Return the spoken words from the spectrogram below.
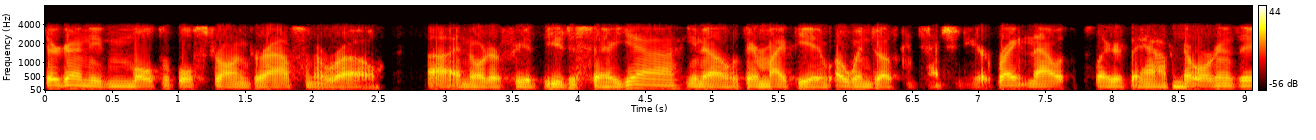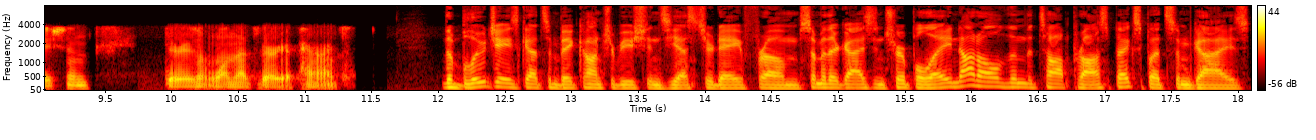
They're going to need multiple strong drafts in a row. Uh, in order for you to say, yeah, you know, there might be a, a window of contention here. Right now, with the players they have in their organization, there isn't one that's very apparent the Blue Jays got some big contributions yesterday from some of their guys in AAA. Not all of them the top prospects, but some guys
